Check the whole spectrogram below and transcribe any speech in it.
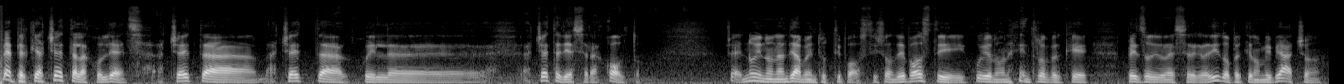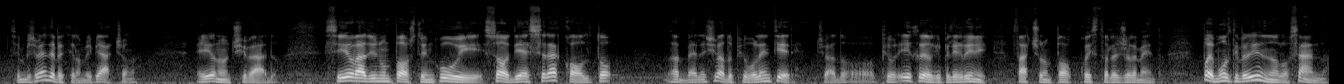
Beh, perché accetta l'accoglienza, accetta, accetta, quel, accetta di essere accolto. Cioè noi non andiamo in tutti i posti, ci sono dei posti in cui io non entro perché penso di non essere gradito, perché non mi piacciono, semplicemente perché non mi piacciono e io non ci vado. Se io vado in un posto in cui so di essere accolto, va bene, ci vado più volentieri. Vado più... Io credo che i pellegrini facciano un po' questo ragionamento. Poi molti pellegrini non lo sanno,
